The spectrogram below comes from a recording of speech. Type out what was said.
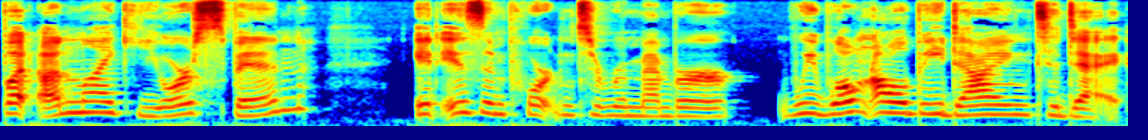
But unlike your spin, it is important to remember we won't all be dying today.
